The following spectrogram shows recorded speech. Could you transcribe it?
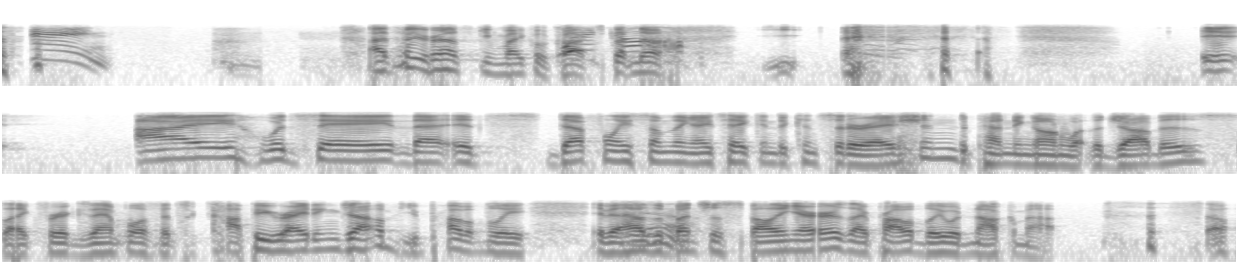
asking? I thought you were asking Michael Cox, Wake but no. up. Y- it I would would say that it's definitely something I take into consideration depending on what the job is. Like for example, if it's a copywriting job, you probably if it has Yeah. a bunch of spelling errors, I probably would knock them out. so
